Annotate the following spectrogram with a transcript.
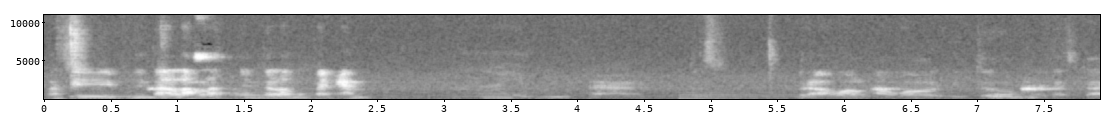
masih penyintalam lah, penyintalam UPN. Ah, ya, Bang. Nah, terus berawal-awal itu mereka suka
